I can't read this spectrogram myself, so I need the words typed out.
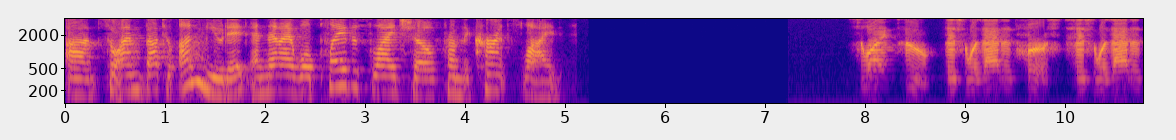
Um, so I'm about to unmute it, and then I will play the slideshow from the current slide. Slide 2. This was added first. This was added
